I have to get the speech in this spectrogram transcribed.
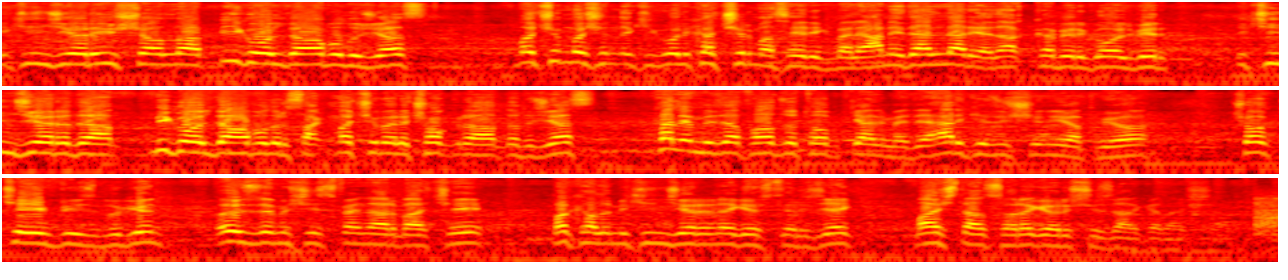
İkinci yarı inşallah bir gol daha bulacağız. Maçın başındaki golü kaçırmasaydık böyle hani derler ya dakika bir gol bir. İkinci yarıda bir gol daha bulursak maçı böyle çok rahatlatacağız. Kalemize fazla top gelmedi. Herkes işini yapıyor. Çok keyifliyiz bugün. Özlemişiz Fenerbahçe'yi. Bakalım ikinci yarı ne gösterecek. Maçtan sonra görüşürüz arkadaşlar.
